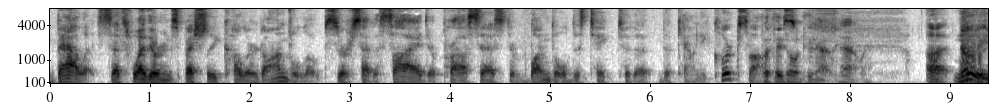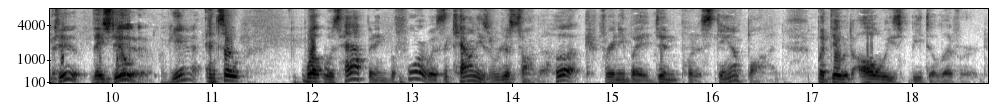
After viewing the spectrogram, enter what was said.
ballots. That's why they're in specially colored envelopes. They're set aside, they're processed, they're bundled to take to the, the county clerk's office. But they don't do that now. Uh, no, they, they, do. They, they do. do. Okay. Yeah. And so what was happening before was the counties were just on the hook for anybody that didn't put a stamp on, but they would always be delivered.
